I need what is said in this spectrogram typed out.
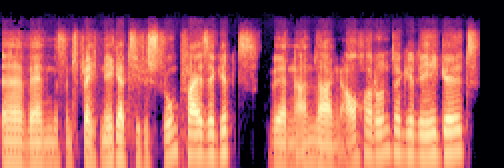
Äh, wenn es entsprechend negative Strompreise gibt, werden Anlagen auch heruntergeregelt.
